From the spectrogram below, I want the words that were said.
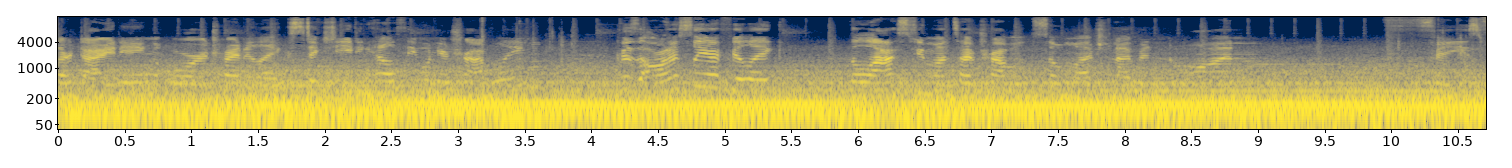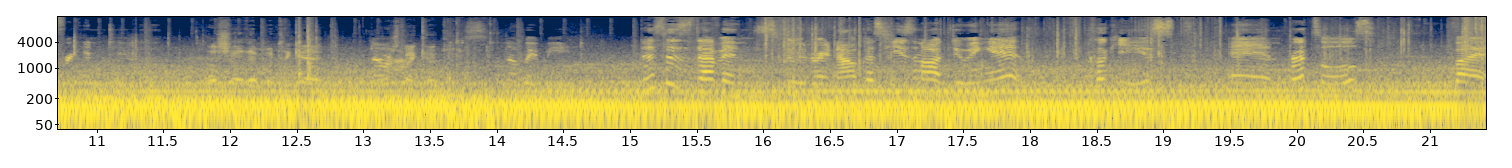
Guys are dieting or trying to like stick to eating healthy when you're traveling. Because honestly, I feel like the last few months I've traveled so much and I've been on phase freaking two. I'll show them what to get. No. Where's my cookies? No, baby. This is Devin's food right now because he's not doing it. Cookies and pretzels. But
